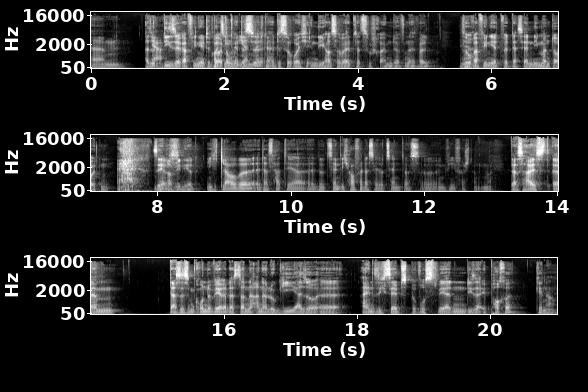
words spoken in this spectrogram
ähm, Also ja, diese raffinierte Deutung hättest du, hättest du ruhig in die Hausarbeit dazu schreiben dürfen, ne? weil so Ja. raffiniert wird das ja niemand deuten. Sehr ich- raffiniert. Ich glaube, das hat der äh, Dozent, ich hoffe, dass der Dozent das äh, irgendwie verstanden hat. Das heißt, ähm, das ist im Grunde wäre das dann eine Analogie, also äh, ein sich selbst bewusst werden dieser Epoche, Genau.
